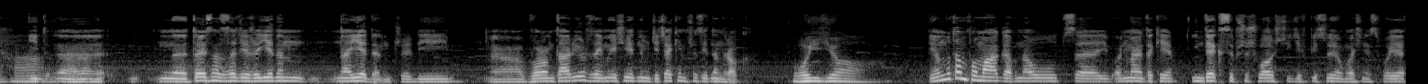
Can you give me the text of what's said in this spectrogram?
Aha. I, e, to jest na zasadzie, że jeden na jeden, czyli e, wolontariusz zajmuje się jednym dzieciakiem przez jeden rok. Ojo. I on mu tam pomaga w nauce, i oni mają takie indeksy przyszłości, gdzie wpisują właśnie swoje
